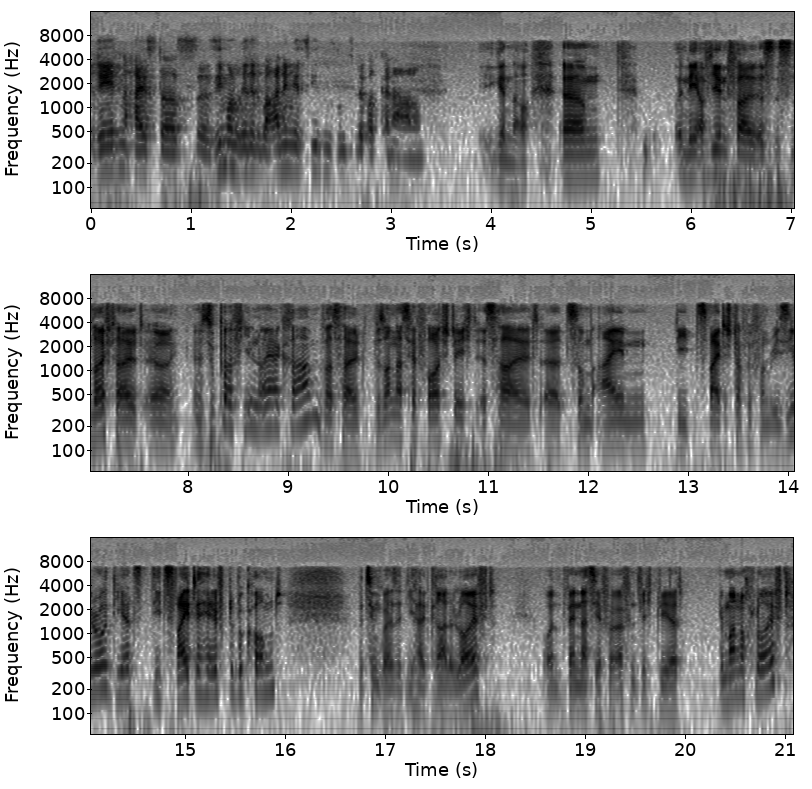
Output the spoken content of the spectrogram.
reden, heißt das, äh, Simon redet über Anime-Seasons und Philipp hat keine Ahnung. Genau. Ähm, nee, auf jeden Fall, es, es läuft halt äh, super viel neuer Kram. Was halt besonders hervorsticht, ist halt äh, zum einen die zweite Staffel von ReZero, die jetzt die zweite Hälfte bekommt, beziehungsweise die halt gerade läuft. Und wenn das hier veröffentlicht wird, immer noch läuft.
